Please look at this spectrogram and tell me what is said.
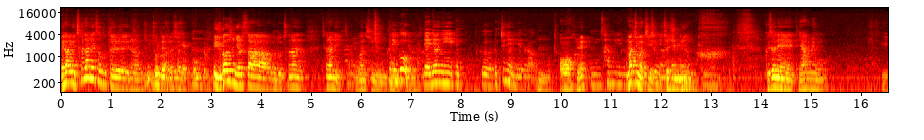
내가 알기로 천안에서부터 일어난 충청도에서 시작했고 음. 유관순 열사도 천안 천안에 있잖아. 유관순 그리고 동이 열사. 내년이 백, 그 100주년이 되더라고. 음. 어 그래? 음, 3일. 맞지 맞지. 2019년. 음. 그 전에 대한민국 이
